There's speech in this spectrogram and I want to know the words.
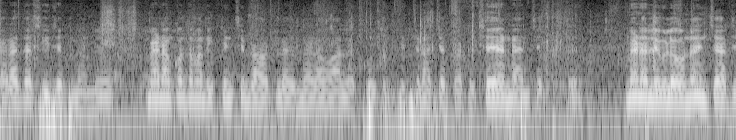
కార్యదర్శికి చెప్పినాం మేము. మేడం కొంతమందికి పింఛన్ రావట్లేదు. మేడం వాళ్ళకు కొంచెం పింఛన్ వచ్చేటట్టు చేయండి అని చెప్తే మేడం లెవెల్లో ఉన్న ఇన్ఛార్జ్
